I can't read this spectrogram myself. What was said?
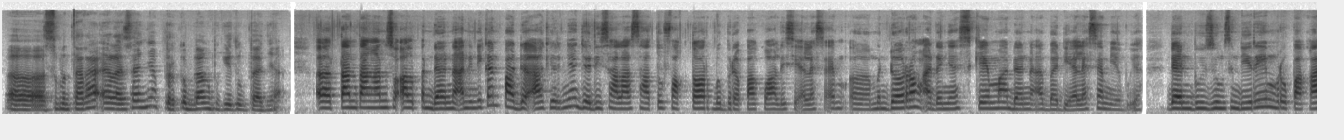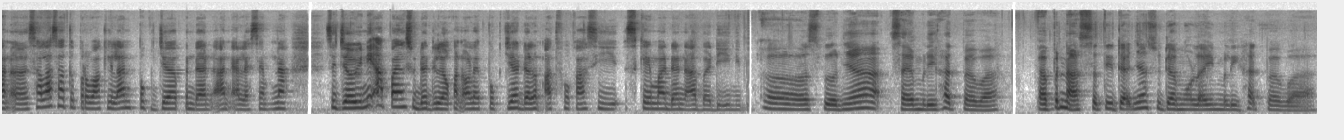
Uh, sementara LSM-nya berkembang begitu banyak. Uh, tantangan soal pendanaan ini kan pada akhirnya jadi salah satu faktor beberapa koalisi LSM uh, eh, mendorong adanya skema dana abadi LSM ya Bu ya. Dan Bu Zoom sendiri merupakan uh, salah satu perwakilan Pokja pendanaan LSM. Nah, sejauh ini apa yang sudah dilakukan oleh Pokja dalam advokasi skema dana abadi ini Bu? Uh, sebetulnya saya melihat bahwa Bapenas setidaknya sudah mulai melihat bahwa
